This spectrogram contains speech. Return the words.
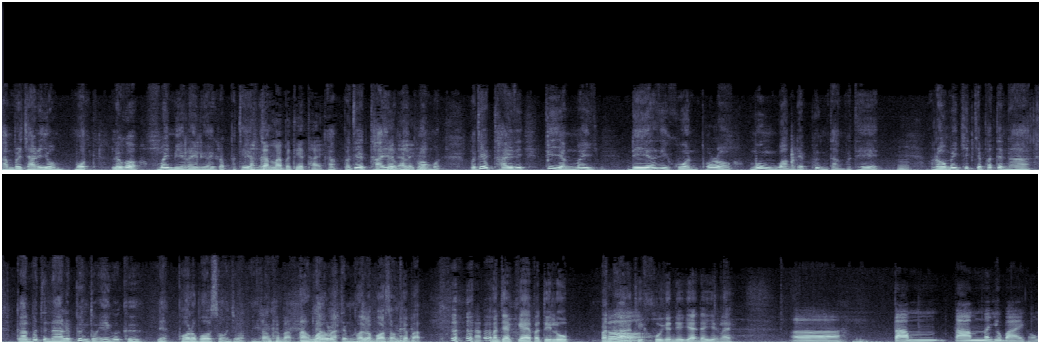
ทำประชานิยมหมด แล้วก็ไม่มีอะไรเหลือให้กับประเทศเลยกลับมาประเทศไทยครับ ประเทศไทยเกิเราดอะไรมีพร้อมขึ้นหมด ประเทศไทยที่ที่ยังไม่ดีเท่าที่ควร เพราะเรามุ่งหวังแต่พึ่งต่างประเทศอืมเราไม่คิดจะพัฒนาการพัฒนาและพึ่งตัวเองก็คือเนี่ยพรบสองฉบับนี้สองฉบับอ้าวแล้วว่ารัมาฐธรรมนูญพรบสองฉบับครับ มันจะแก้ปฏิรูปปัญหาก็ที่คุยกันเยอะแยะได้อย่างไรเอ่อ ตามตามนโยบายของ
